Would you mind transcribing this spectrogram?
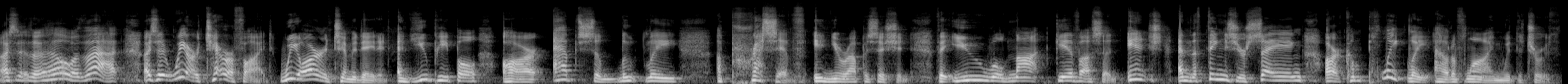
I said, The hell with that. I said, We are terrified. We are intimidated. And you people are absolutely oppressive in your opposition, that you will not give us an inch. And the things you're saying are completely out of line with the truth.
